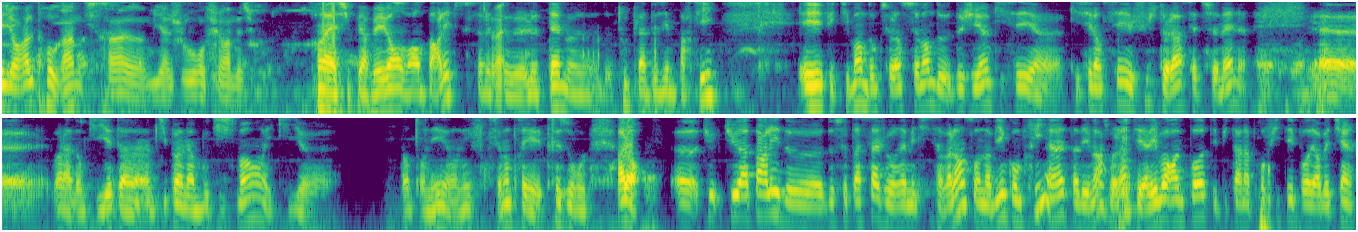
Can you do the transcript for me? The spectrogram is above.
il y aura le programme qui sera euh, mis à jour au fur et à mesure. Ouais, super. Mais on va en parler parce que ça va être le thème de toute la deuxième partie. Et effectivement, donc ce lancement de, de G1 qui s'est qui s'est lancé juste là cette semaine, voilà, donc qui est un, un, petit peu un aboutissement et qui dont on est, on est forcément très, très heureux. Alors, euh, tu, tu, as parlé de, de, ce passage au RML6 à Valence, on a bien compris hein, ta démarche. Voilà, tu es allé voir un pote et puis tu en as profité pour dire, bah, tiens.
